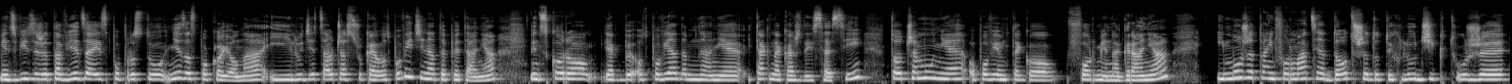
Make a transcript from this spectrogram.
Więc widzę, że ta wiedza jest po prostu niezaspokojona i ludzie cały czas szukają odpowiedzi na te pytania, więc skoro jakby odpowiadam na nie i tak na każdej sesji, to czemu nie opowiem tego w formie nagrania i może ta informacja dotrze do tych ludzi, którzy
